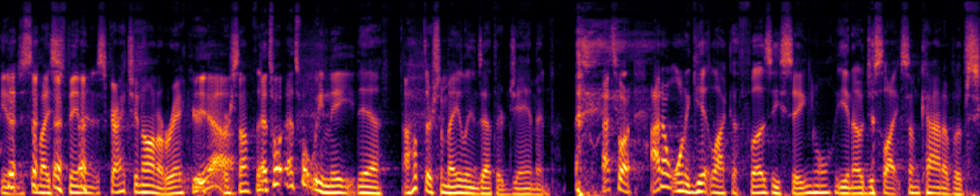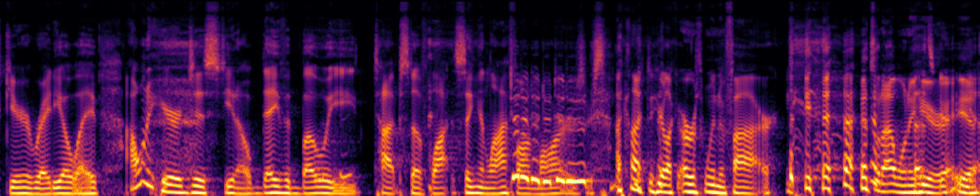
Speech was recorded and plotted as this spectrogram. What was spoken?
You know, just somebody spinning, and scratching on a record yeah, or something. That's what that's what we need. Yeah, I hope there's some aliens out there jamming. That's what I don't want to get like a fuzzy signal, you know, just like some kind of obscure radio wave. I want to hear just you know David Bowie type stuff, like singing "Life on Mars" or something. I kind of like to hear like Earth, Wind, and Fire. That's what I want to hear. great, yeah. yeah.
